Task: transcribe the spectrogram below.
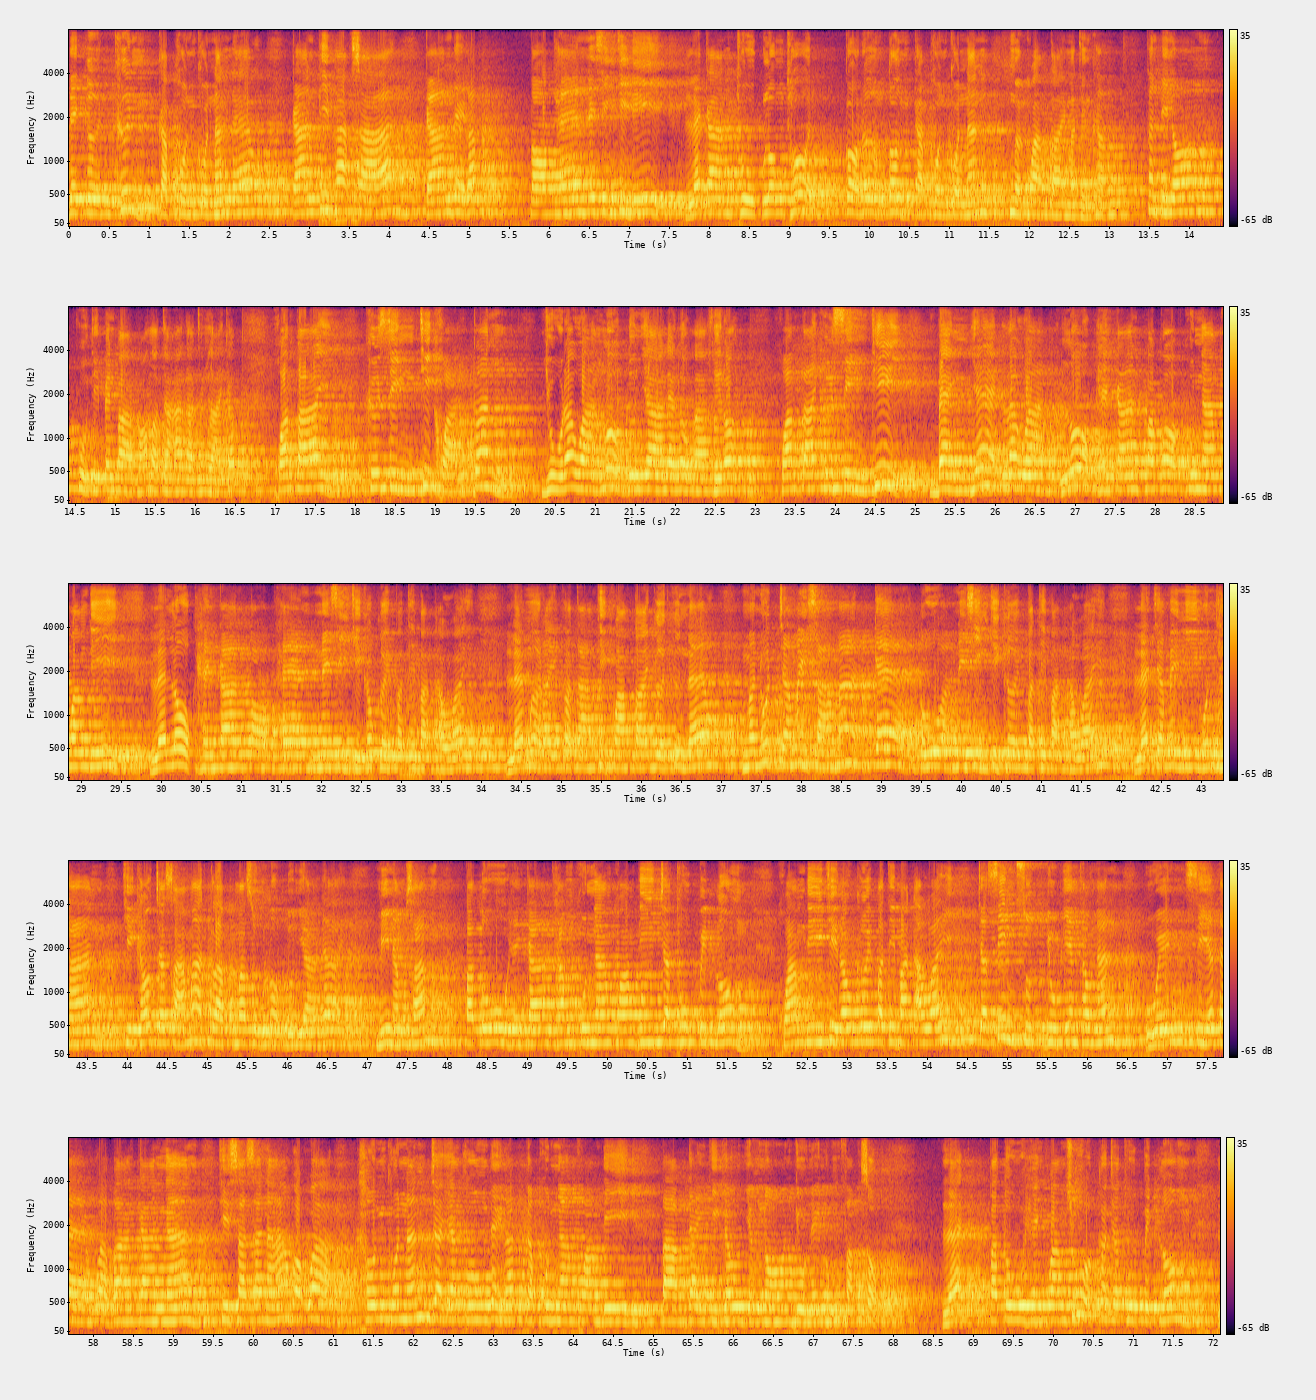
ได้เกิดขึ้นกับคนคนนั้นแล้ว การพิพากษา การได้รับตอบแทนในสิ่งที่ดี และการถูกลงโทษ ก็เริ่มต้นกับคนคนนั้นเมื่อความตายมาถึงเขาท่านพี่น้องผู้ที่เป็นบาวของเราจะอาลาทั้งหลายครับ ความตายคือสิ่งที่ขวางกลั้น อยู่ระหว่างโลกดุนยาและโลกอาคิเราะห์ความตายคือสิ่งที่แบ่งแยกระหว่างโลกแห่งการประกอบคุณงามความดี และโลกแห่งการตอบแทนในสิ่งที่เขาเคยปฏิบัติเอาไว้ และเมื่อไรก็ตามที่ความตายเกิดขึ้นแล้ว มนุษย์จะไม่สามารถแก้ตัวในสิ่งที่เคยปฏิบัติเอาไว้ และจะไม่มีหนทางที่เขาจะสามารถกลับมาสู่โลกดุนยาได้ มีหนำซ้ำ ประตูแห่งการทำคุณงามความดีจะถูกปิดลง ความดีที่เราเคยปฏิบัติเอาไว้ จะสิ้นสุดอยู่เพียงเท่านั้น เว้นเสียแต่ว่าบางการงาน ที่ศาสนาบอกว่า คนคนนั้นจะยังคงได้รับกับคุณงามความดีตราบใดที่เขายังนอนอยู่ในหลุมฝังศพ และประตูแห่งความชั่วก็จะถูกปิดลง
